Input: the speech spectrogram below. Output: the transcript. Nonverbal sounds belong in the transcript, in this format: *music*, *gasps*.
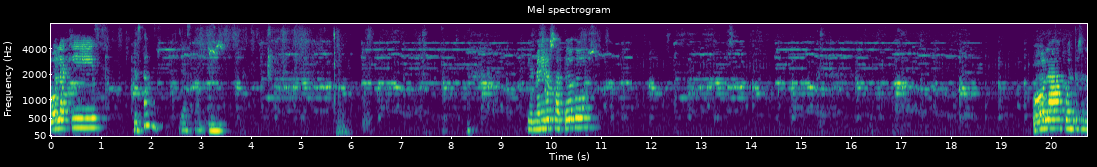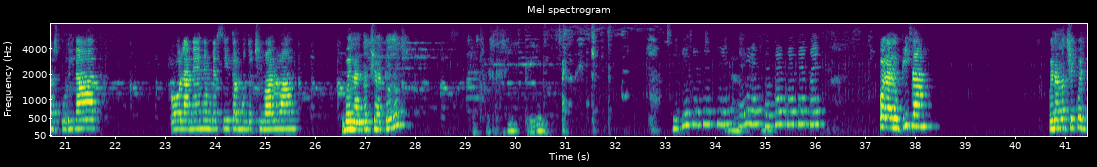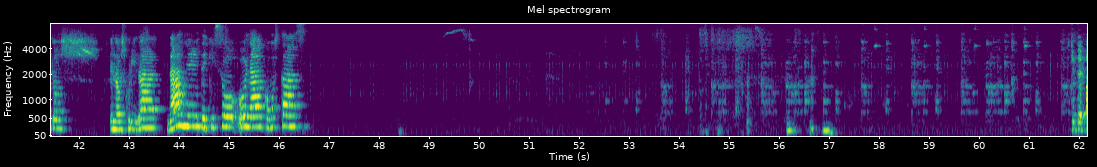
Hola, Kiss. ¿Ya estamos? Ya estamos. Bienvenidos a todos. Hola, cuentos en la oscuridad. Hola, nene, un besito al mundo chivalba. Buenas noches a todos. Hola Lupita. Buenas noches, cuentos en la oscuridad. Dani, te quiso. Hola, ¿cómo estás?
